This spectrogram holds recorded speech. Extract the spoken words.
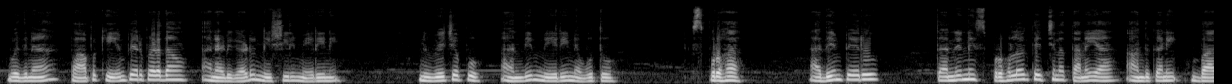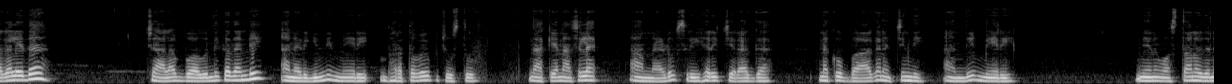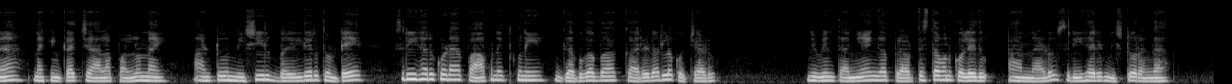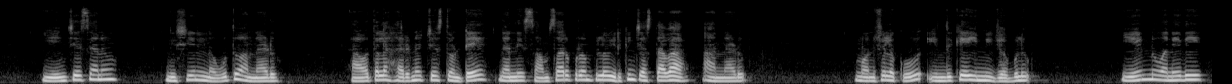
వదిన పాపకి ఏం పేరు పెడదాం? అని అడిగాడు నిషిల్ మేరీని. నువ్వే చెప్పు అంది మేరీ నవ్వుతూ. స్పృహ. అదేం పేరు? తండ్రిని స్పృహలోకి తెచ్చిన తనయ్య అందుకని బాగాలేదా? చాలా బాగుంది కదండి? అని అడిగింది మేరీ భర్త వైపు చూస్తూ. నాకే నచ్చలే అన్నాడు శ్రీహరి చిరాగ్గా. నాకు బాగా నచ్చింది అంది మేరీ. నేను వస్తాను వదినా. నాకింకా చాలా పనులున్నాయి అంటూ నిషీల్ బయలుదేరుతుంటే శ్రీహరి కూడా పాపనెత్తుకుని గబగబా కారిడార్లోకి వచ్చాడు నువ్వింత అన్యాయంగా ప్రవర్తిస్తావనుకోలేదు అన్నాడు శ్రీహరి నిష్ఠూరంగా. ఏం చేశాను? నిషీల్ నవ్వుతూ అన్నాడు. అవతల హరినొచ్చేస్తుంటే నన్ను సంసారపురంపులో ఇరికించేస్తావా? అన్నాడు. మనుషులకు ఇందుకే ఇన్ని జబ్బులు. ఏం నువ్వనేది?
